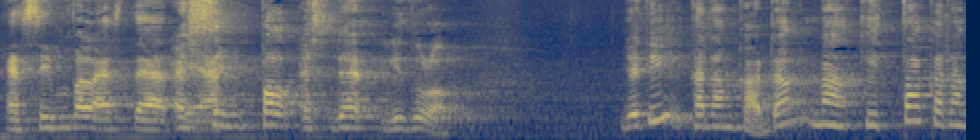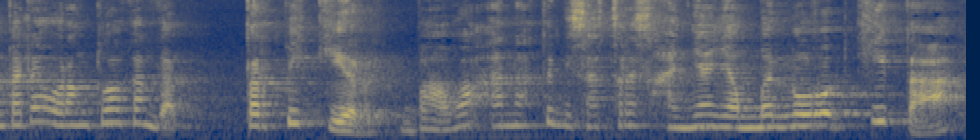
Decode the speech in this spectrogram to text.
As simple as that As ya. simple as that gitu loh. Jadi kadang-kadang, nah kita kadang-kadang orang tua kan nggak terpikir bahwa anak itu bisa stres hanya yang menurut kita,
